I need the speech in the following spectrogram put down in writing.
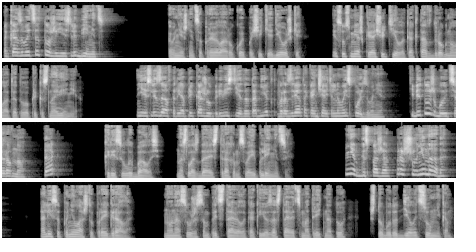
оказывается, тоже есть любимец». Внешница провела рукой по щеке девушки и с усмешкой ощутила, как та вздрогнула от этого прикосновения. «Если завтра я прикажу привести этот объект в разряд окончательного использования, тебе тоже будет все равно, так?» Крис улыбалась, наслаждаясь страхом своей пленницы. «Нет, госпожа, прошу, не надо!» Алиса поняла, что проиграла, но она с ужасом представила, как ее заставят смотреть на то, что будут делать с умником.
